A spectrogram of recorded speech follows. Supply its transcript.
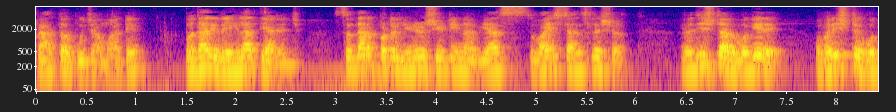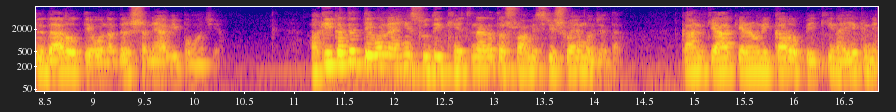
પ્રાતઃ પૂજા માટે પધારી રહેલા ત્યારે જ સરદાર પટેલ યુનિવર્સિટીના વ્યાસ, વાઇસ ચાન્સેલર, રજિસ્ટ્રાર વગેરે વરિષ્ઠ હોદ્દેદારો તેઓના દર્શને આવી પહોંચ્યા. હકીકતે તેઓને અહીં સુધી ખેંચનારા તો સ્વામીશ્રી સ્વયં જ હતા. કારણ કે આ કેળવણીકારો પૈકીના એકને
